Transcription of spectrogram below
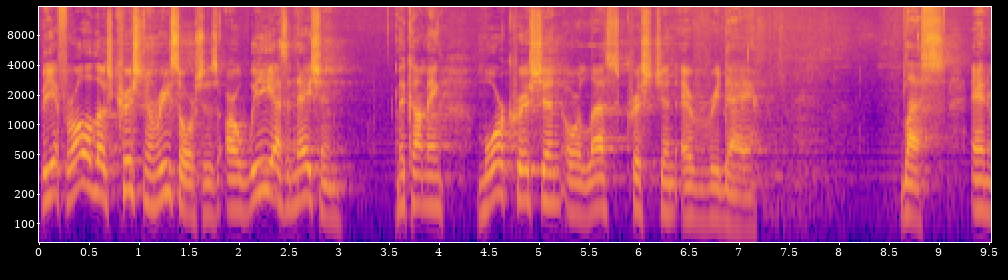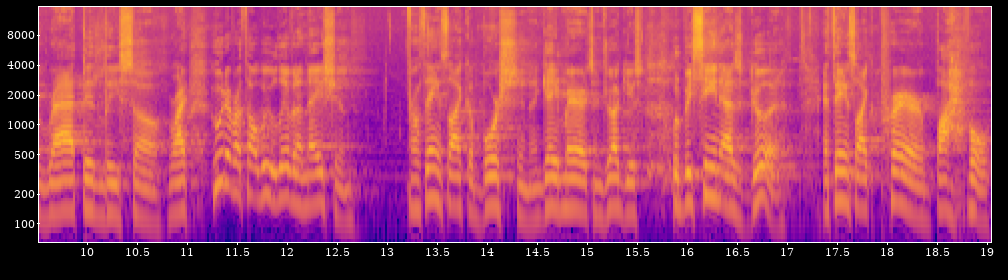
But yet, for all of those Christian resources, are we as a nation becoming more Christian or less Christian every day? Less, and rapidly so, right? Who would ever thought we would live in a nation where things like abortion and gay marriage and drug use would be seen as good, and things like prayer, Bible,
